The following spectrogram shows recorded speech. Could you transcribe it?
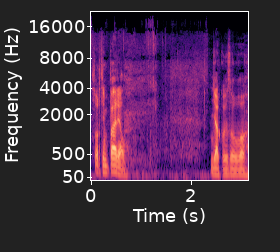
Сорт Imperial. Дякую за увагу.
